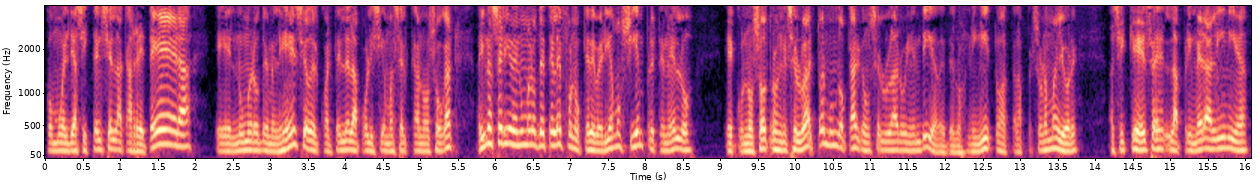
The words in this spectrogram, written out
como el de asistencia en la carretera, el número de emergencia del cuartel de la policía más cercano a su hogar. Hay una serie de números de teléfono que deberíamos siempre tenerlos eh, con nosotros en el celular. Todo el mundo carga un celular hoy en día, desde los niñitos hasta las personas mayores. Así que esa es la primera línea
